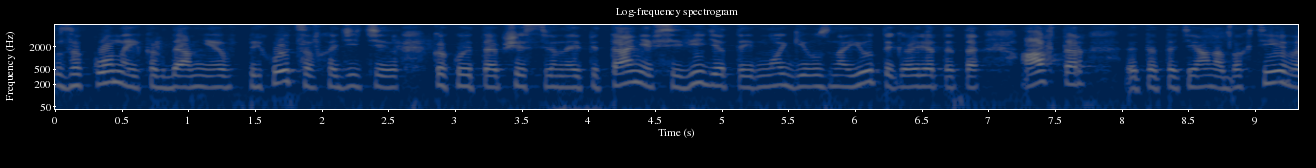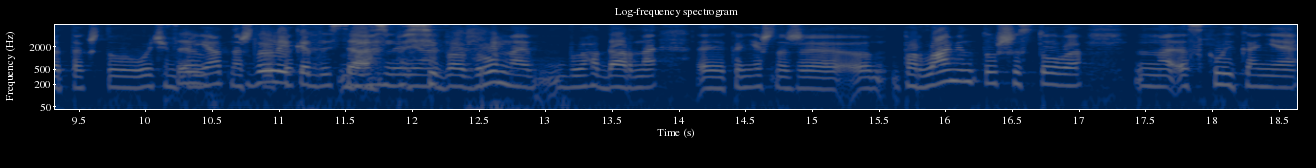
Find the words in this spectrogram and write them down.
закон, и когда мне приходится входить в какое-то общественное питание, все видят, и многие узнают, и говорят, это автор, это Татьяна Бахтеева, так что очень Це приятно, что это-. Да, спасибо огромное, благодарна, э, конечно же, э, парламенту шестого скликания,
